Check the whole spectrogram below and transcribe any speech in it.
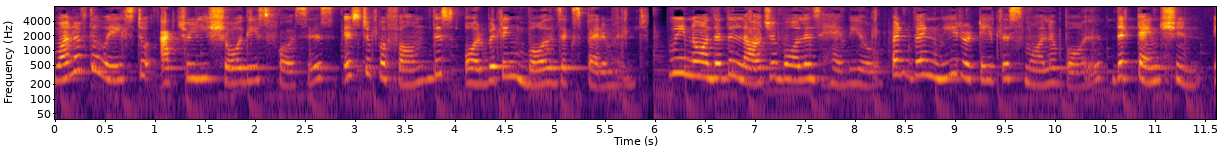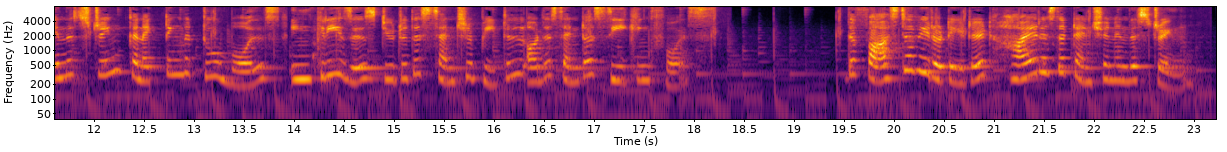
One of the ways to actually show these forces is to perform this orbiting balls experiment. We know that the larger ball is heavier, but when we rotate the smaller ball, the tension in the string connecting the two balls increases due to the centripetal or the center seeking force. The faster we rotate it, higher is the tension in the string.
